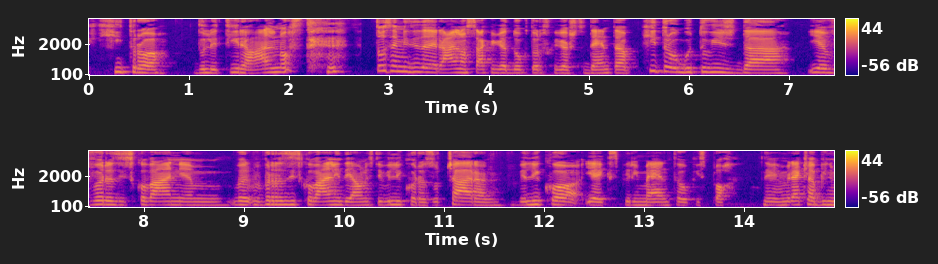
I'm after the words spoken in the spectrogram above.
hitro doleti realnost. to se mi zdi, da je realnost vsakega doktorskega študenta. Hitro ugotoviš, da je v, v, v raziskovalni dejavnosti veliko razočaran, veliko je eksperimentov, ki sploh. Vem, rekla bi, da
